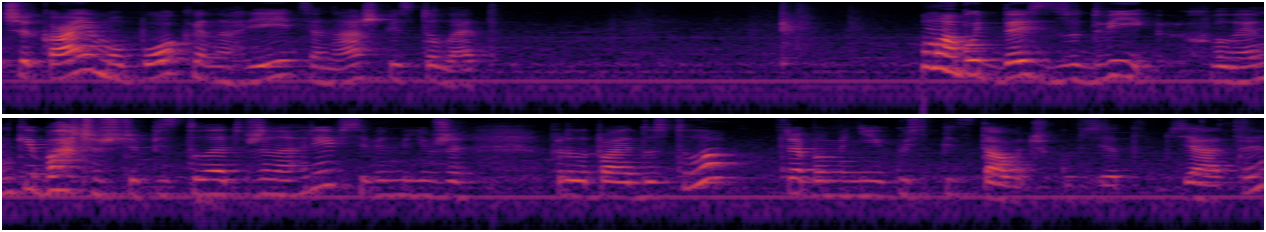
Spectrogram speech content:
чекаємо, поки нагріється наш пістолет. Мабуть, десь за 2 хвилинки бачу, що пістолет вже нагрівся, він мені вже прилипає до стола. Треба мені якусь підставочку взяти- взяти,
